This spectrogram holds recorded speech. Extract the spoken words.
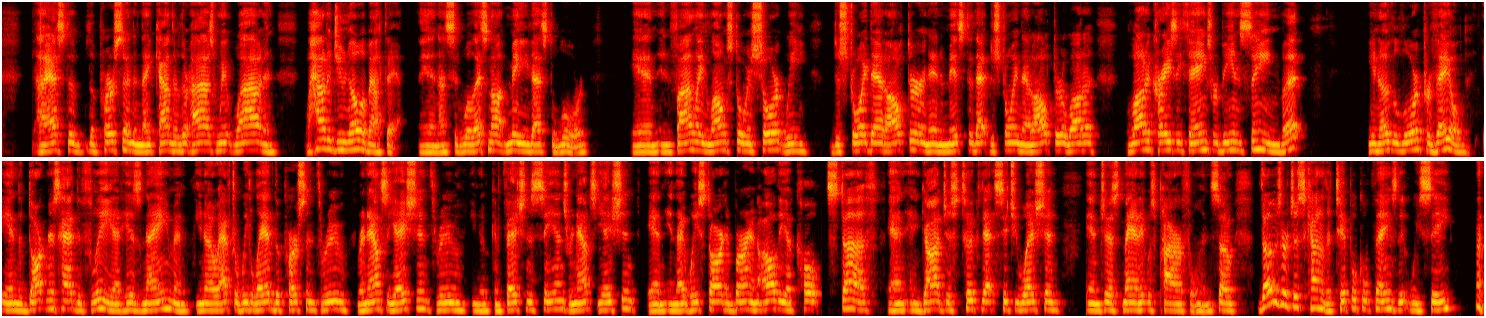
I asked the, the person and they kind of, their eyes went wide and, well, how did you know about that? And I said, well, that's not me. That's the Lord. And, and finally, long story short, we, destroyed that altar, and in the midst of that destroying that altar, a lot of a lot of crazy things were being seen. But you know, the Lord prevailed, and the darkness had to flee at His name. And you know, after we led the person through renunciation, through you know confession of sins, renunciation, and and that we started burning all the occult stuff, and and God just took that situation and just man it was powerful. And so those are just kind of the typical things that we see.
